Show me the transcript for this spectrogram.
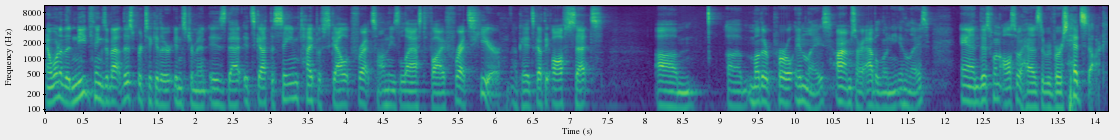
Now, one of the neat things about this particular instrument is that it's got the same type of scallop frets on these last five frets here. Okay, it's got the offset um, uh, mother pearl inlays, or I'm sorry, abalone inlays, and this one also has the reverse headstock.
